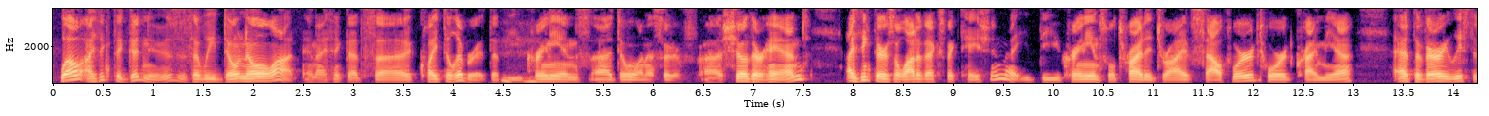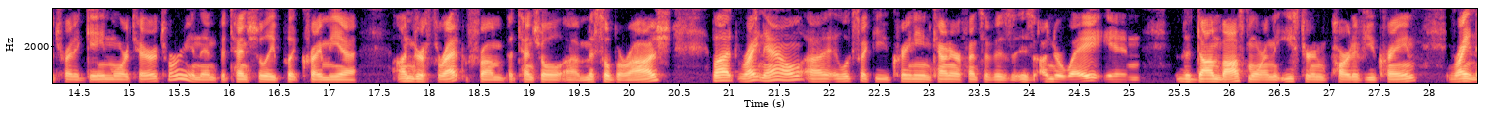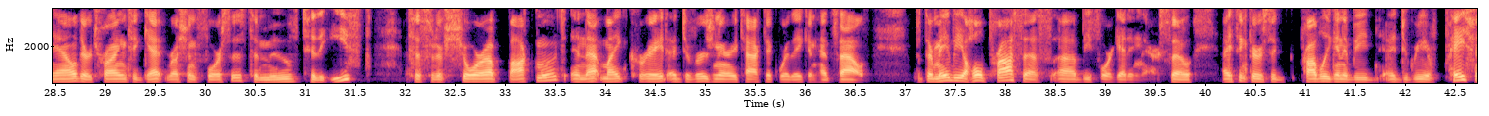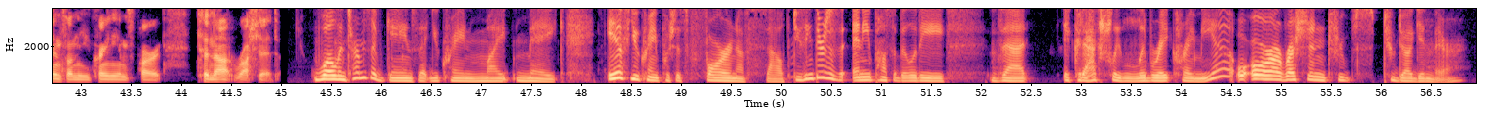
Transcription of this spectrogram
Well, I think the good news is that we don't know a lot, and I think that's uh, quite deliberate. That the mm-hmm. Ukrainians uh, don't want to sort of uh, show their hand. I think there's a lot of expectation that the Ukrainians will try to drive southward toward Crimea, at the very least, to try to gain more territory, and then potentially put Crimea under threat from potential uh, missile barrage. But right now, uh, it looks like the Ukrainian counteroffensive is, is underway in the Donbass, more in the eastern part of Ukraine. Right now, they're trying to get Russian forces to move to the east to sort of shore up Bakhmut, and that might create a diversionary tactic where they can head south. But there may be a whole process uh, before getting there. So I think there's a, probably going to be a degree of patience on the Ukrainians' part to not rush it. Well, in terms of gains that Ukraine might make, if Ukraine pushes far enough south, do you think there's any possibility that it could actually liberate Crimea, or, or are Russian troops too dug in there?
